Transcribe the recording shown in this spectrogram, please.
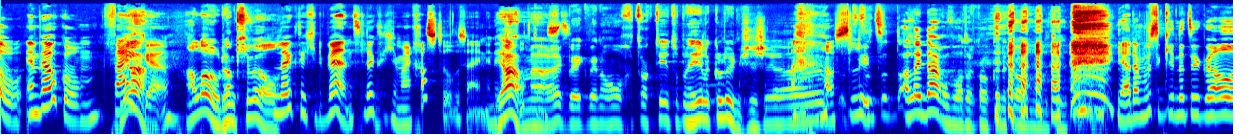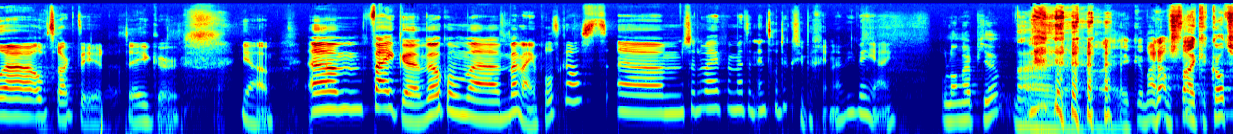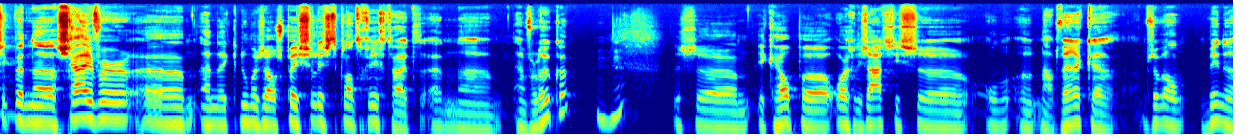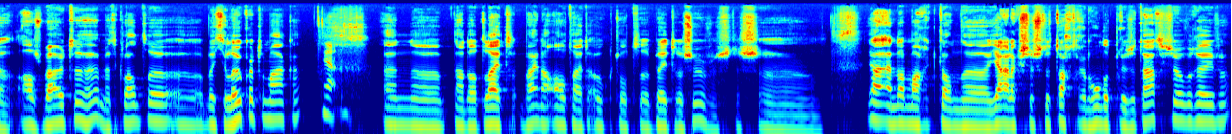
Hallo en welkom, Fijke. Ja, hallo, dankjewel. Leuk dat je er bent. Leuk dat je mijn gast wilde zijn in deze ja, podcast. maar ik ben, ik ben al getrakteerd op een heerlijke lunch. Dus, eh, Absoluut. alleen daarom had ik al kunnen komen. Ja, daar moest ik je natuurlijk wel eh op trakteren. Zeker. Ja. Ehm Fijke, welkom eh, bij mijn podcast. Ehm, zullen we even met een introductie beginnen? Wie ben jij? Hoe lang heb je? Nee, nee, ik, mijn naam is Fijke Kats, ik ben eh, schrijver eh, en ik noem mezelf specialist klantgerichtheid en, eh, en verleuken. Mhm. Dus ik help eh, organisaties eh, om nou, het werken, zowel binnen als buiten, hè, met klanten eh, een beetje leuker te maken. Ja. En eh, nou, dat leidt bijna altijd ook tot betere service. Dus eh, ja, en dan mag ik dan eh, jaarlijks tussen de 80 en 100 presentaties over geven.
